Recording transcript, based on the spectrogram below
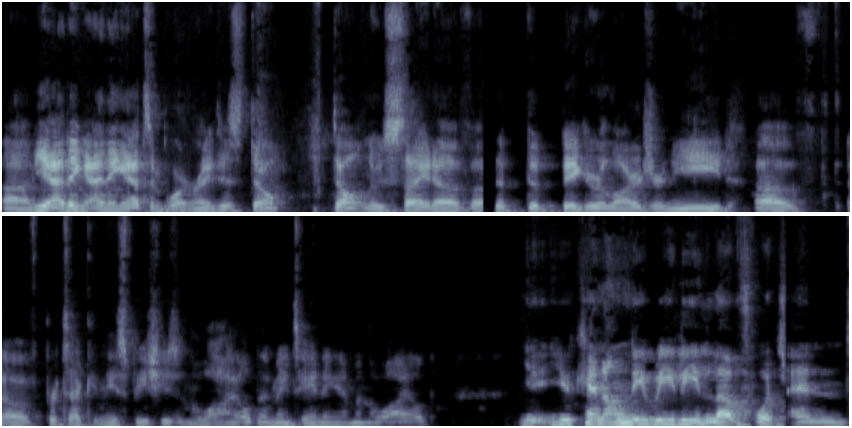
um, yeah, I think I think that's important, right? Just don't don't lose sight of uh, the the bigger, larger need of of protecting these species in the wild and maintaining them in the wild. You, you can only really love what, and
